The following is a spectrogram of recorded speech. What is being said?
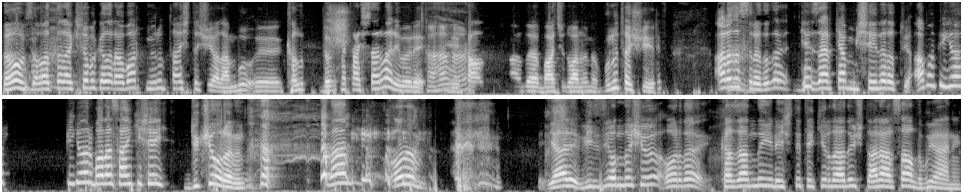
Tamam sabahtan akşama kadar abartmıyorum taş taşıyor adam. Bu e, kalıp dökme taşlar var ya böyle Aha, e, kalklarda bahçe duvarlarında. Bunu taşıyor herif. Arada sırada da gezerken bir şeyler atıyor. Ama bir gör. Bir gör bana sanki şey dükü oranın. lan oğlum yani vizyonda şu orada kazandığı yine işte Tekirdağ'da 3 tane arsa aldı bu yani.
